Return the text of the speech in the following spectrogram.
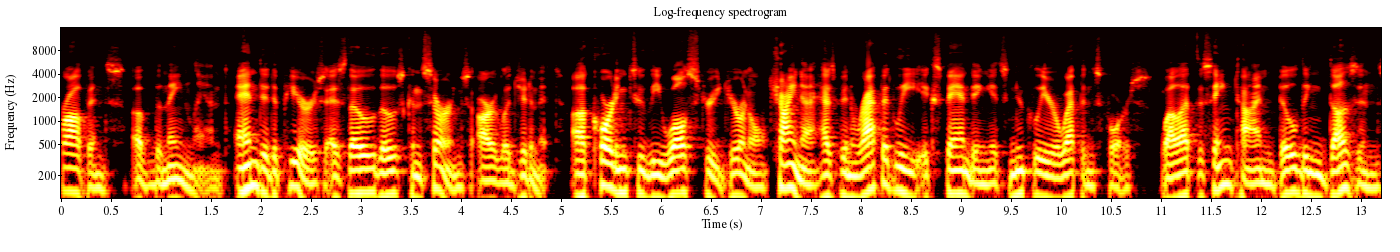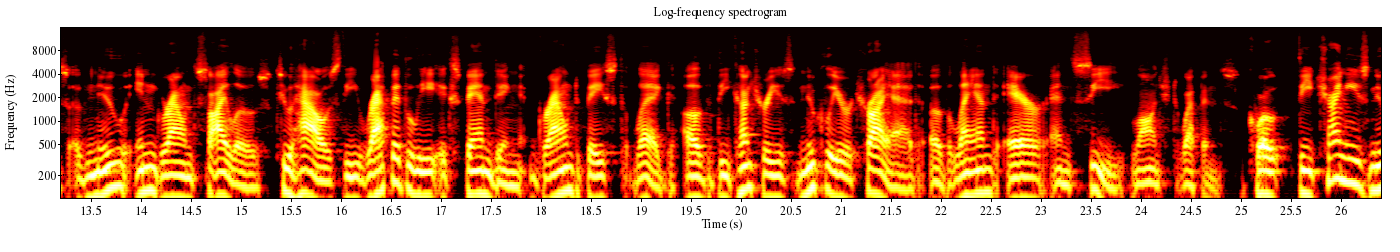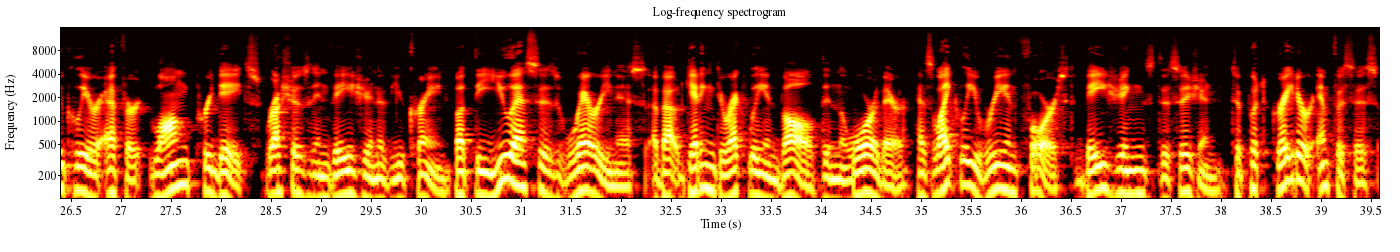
province of the mainland. And it appears as though those concerns are legitimate. According to the Wall Street Journal, China has been rapidly expanding its nuclear weapons force, while at the same time building dozens of new in ground silos to house the rapidly expanding ground based leg of the country's nuclear triad of land, air, and sea launched weapons. Quote The Chinese nuclear effort long predates Russia's invasion of Ukraine, but the US's wariness about getting directly involved in the war there has likely reinforced Beijing's decision to put greater emphasis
